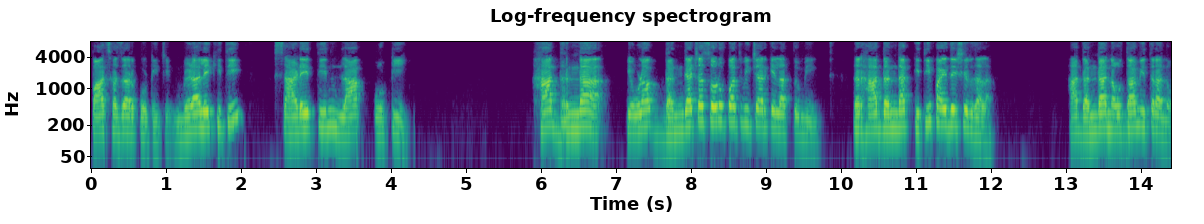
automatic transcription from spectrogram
पाच हजार कोटीची. मिळाले किती? साडेतीन लाख कोटी. हा धंदा एवढा धंद्याच्या स्वरूपात विचार केलात तुम्ही तर हा धंदा किती फायदेशीर झाला? हा धंदा नव्हता मित्रांनो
